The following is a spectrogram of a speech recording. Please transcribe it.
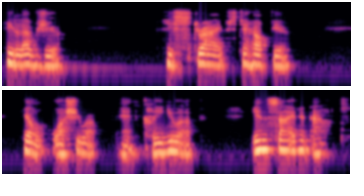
He loves you. He strives to help you. He'll wash you up and clean you up inside and out,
